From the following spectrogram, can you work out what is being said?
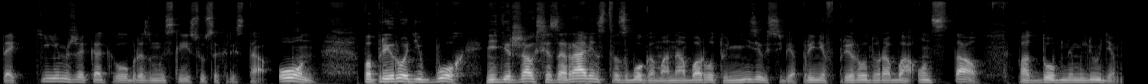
таким же, как и образ мыслей Иисуса Христа. Он, по природе Бог, не держался за равенство с Богом, а наоборот унизил себя, приняв природу раба. Он стал подобным людям.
